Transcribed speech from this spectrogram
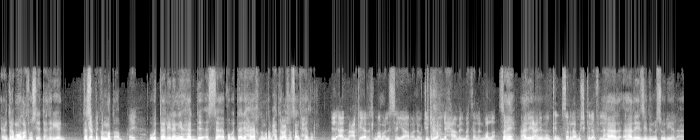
يعني أنت لو ما وضعت وسيلة تحذيرية تسبق. المطب وبالتالي لن يهدئ السائق وبالتالي حياخذ المطب حتى لو 10 سم حيضر. الآن مع قيادة المرأة للسيارة لو تجي واحدة حامل مثلا والله. صحيح هذه يعني ممكن تصير لها مشكلة في هذا هذا يزيد المسؤولية الآن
